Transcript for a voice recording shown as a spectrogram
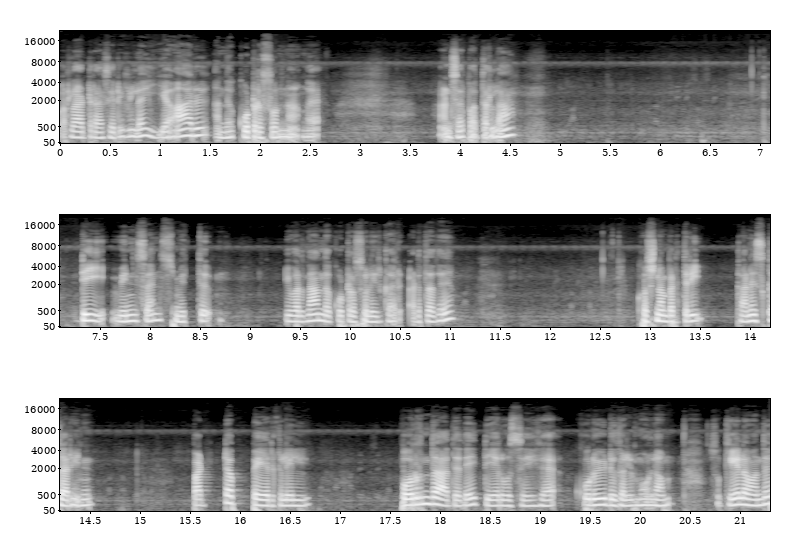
வரலாற்று ஆசிரியர்களில் யார் அந்த கூற்றை சொன்னாங்க? ஆன்சர் பார்த்துடலாம். D Vincent Smith. இவர் தான் அந்த கூற்றை சொல்லியிருக்கார். அடுத்தது கொஸ்டின் நம்பர் த்ரீ கனிஷ்கரின் பட்டப்பெயர்களில் பொருந்தாததை தேர்வு செய்க குறியீடுகள் மூலம். ஸோ கீழே வந்து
